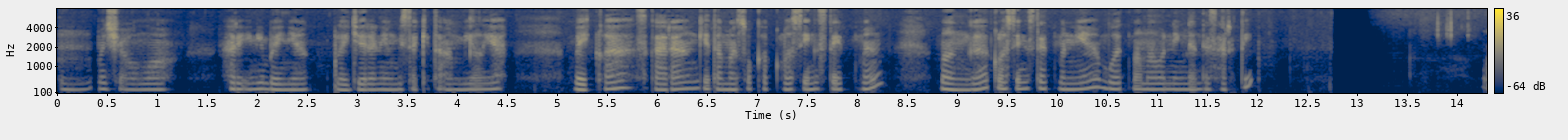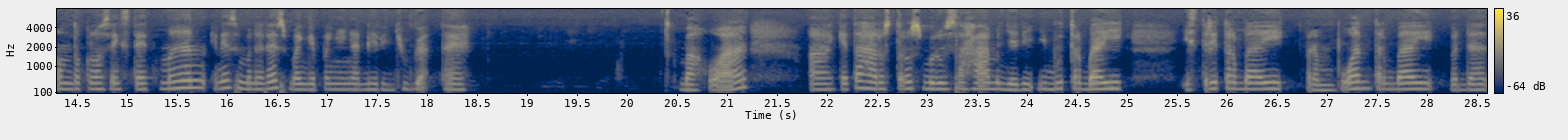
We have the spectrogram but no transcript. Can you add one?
Hmm, Masya Allah, hari ini banyak pelajaran yang bisa kita ambil ya. Baiklah, sekarang kita masuk ke closing statement. Mangga closing statementnya buat Mama Wening dan Tesarti. Untuk closing statement, ini sebenarnya sebagai pengingat diri juga, Teh. Bahwa uh, kita harus terus berusaha menjadi ibu terbaik, istri terbaik, perempuan terbaik berda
